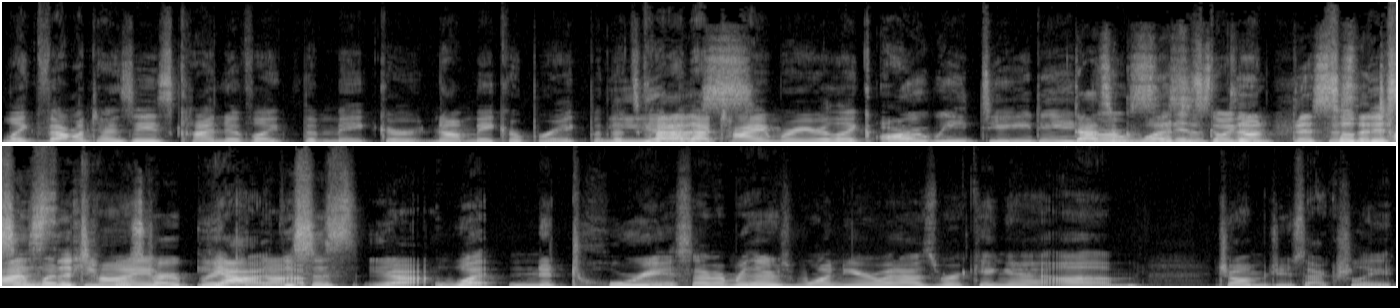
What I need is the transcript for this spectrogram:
like Valentine's Day is kind of like the make or not make or break, but that's kind of that time where you're like, are we dating That's or what is, is going the- on? this is the time when the people time- start breaking Yeah, this is Yeah. what notorious. I remember there was one year when I was working at um Jamba Juice actually,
